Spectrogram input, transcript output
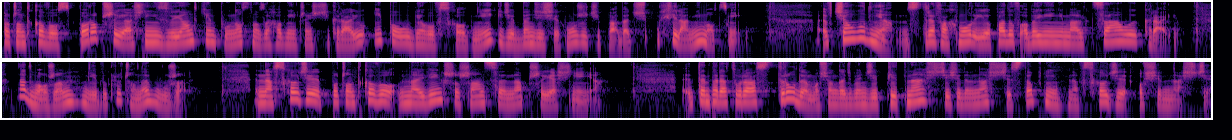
początkowo sporo przejaśnień z wyjątkiem północno-zachodniej części kraju i południowo-wschodniej, gdzie będzie się chmurzyć i padać, chwilami mocniej. W ciągu dnia strefa chmur i opadów obejmie niemal cały kraj. Nad morzem niewykluczone burze. Na wschodzie początkowo największe szanse na przejaśnienia. Temperatura z trudem osiągać będzie 15-17 stopni, na wschodzie 18.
